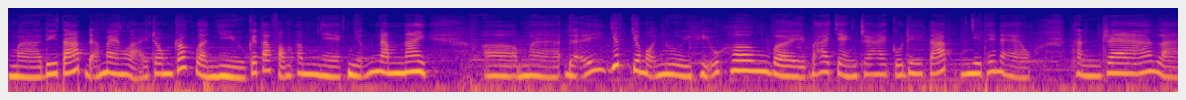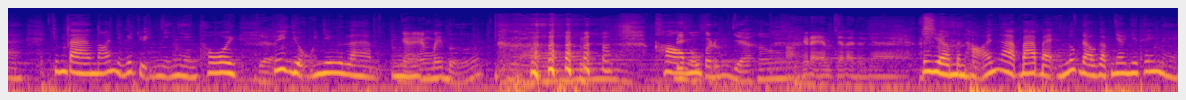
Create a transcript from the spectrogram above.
mà đi táp đã mang lại trong rất là nhiều cái tác phẩm âm nhạc những năm nay à, mà để giúp cho mọi người hiểu hơn về ba chàng trai của đi táp như thế nào thành ra á là chúng ta nói những cái chuyện nhẹ nhàng thôi. Dạ. ví dụ như là ngày ăn mấy bữa. Đi không. ngủ có đúng giờ không? Rồi, cái này em trả lời được nha. Bây giờ mình hỏi là ba bạn lúc đầu gặp nhau như thế nào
